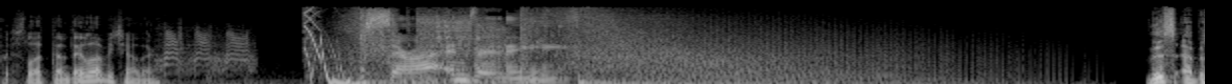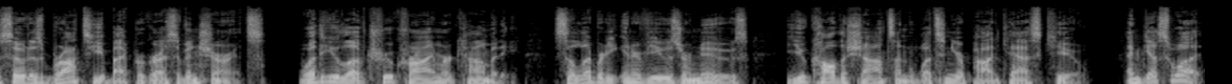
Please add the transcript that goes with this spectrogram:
just let them, they love each other. Sarah and Vinny. This episode is brought to you by Progressive Insurance. Whether you love true crime or comedy, celebrity interviews or news, you call the shots on what's in your podcast queue. And guess what?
